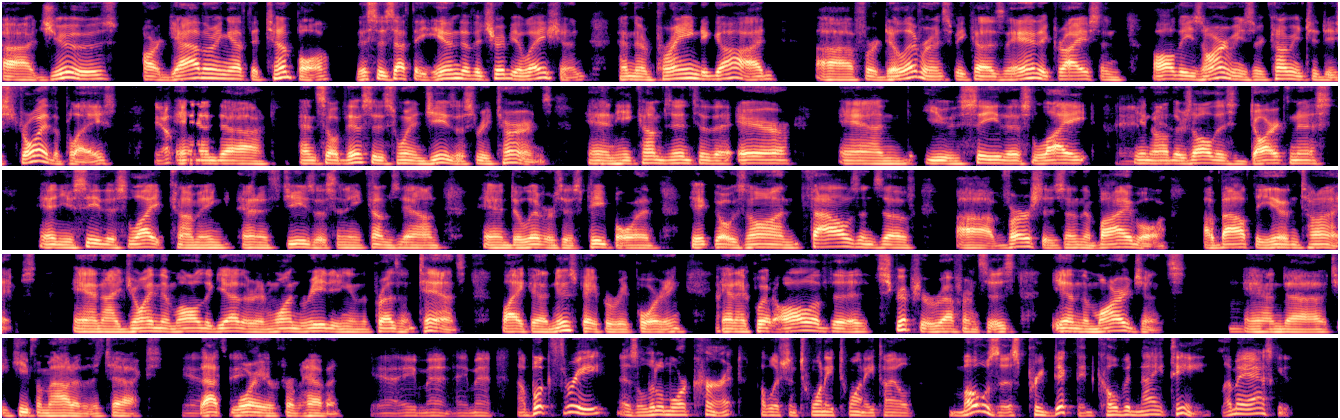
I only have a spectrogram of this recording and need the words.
uh, Jews are gathering at the temple. This is at the end of the tribulation, and they're praying to God uh, for deliverance because the Antichrist and all these armies are coming to destroy the place. Yep. And uh, and so this is when Jesus returns, and he comes into the air, and you see this light. You know, there's all this darkness, and you see this light coming, and it's Jesus, and he comes down and delivers his people, and it goes on thousands of uh, verses in the Bible about the end times. And I join them all together in one reading in the present tense, like a newspaper reporting. And I put all of the scripture references in the margins mm-hmm. and uh, to keep them out of the text. Yeah, That's amen. Warrior from Heaven. Yeah, amen. Amen. Now, book three is a little more current, published in 2020, titled Moses predicted COVID 19. Let me ask you,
